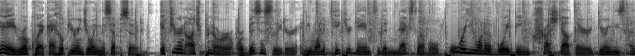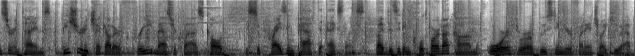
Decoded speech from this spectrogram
Hey, real quick, I hope you're enjoying this episode. If you're an entrepreneur or business leader and you want to take your game to the next level, or you want to avoid being crushed out there during these uncertain times, be sure to check out our free masterclass called The Surprising Path to Excellence by visiting cultivar.com or through our Boosting Your Financial IQ app.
